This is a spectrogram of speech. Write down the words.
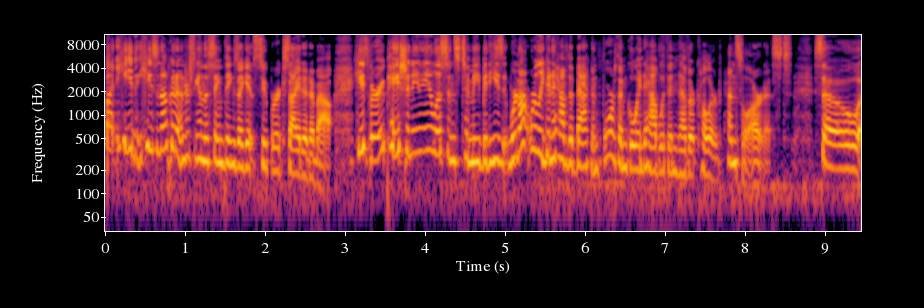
but he, he's not going to understand the same things I get super excited about. He's very patient and he listens to me, but he's, we're not really going to have the back and forth I'm going to have with another colored pencil artist. So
